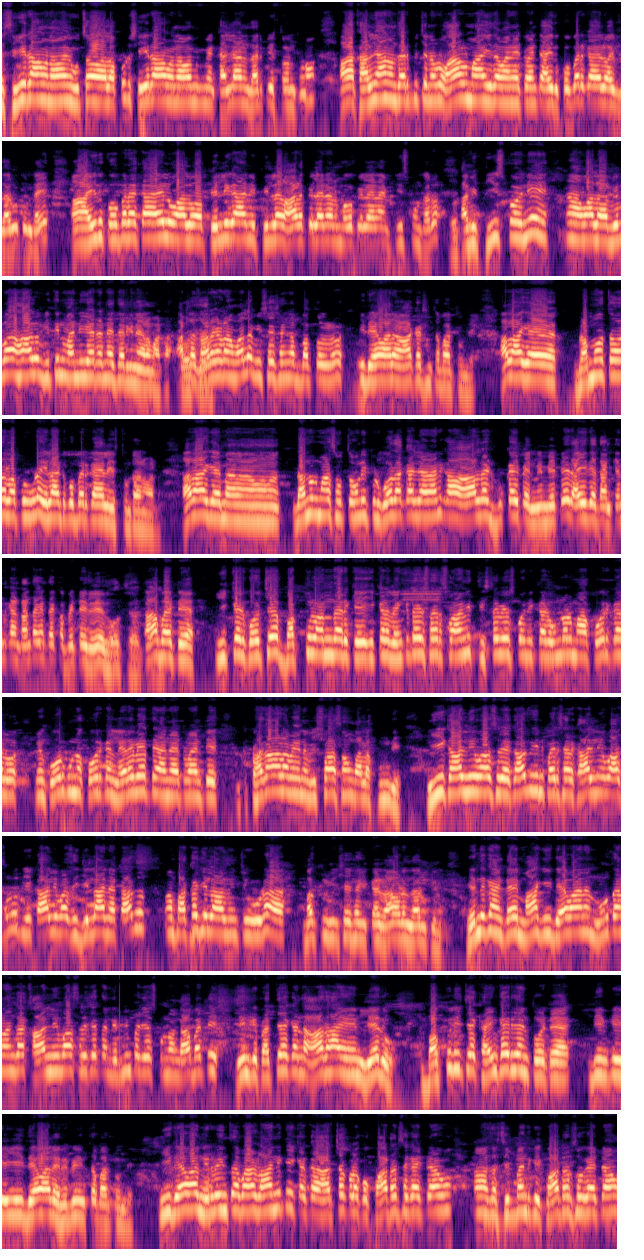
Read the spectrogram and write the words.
శ్రీరామనవమి ఉత్సవాలప్పుడు శ్రీరామనవమికి మేము కళ్యాణం జరిపిస్తుంటాం. ఆ కళ్యాణం జరిపించినప్పుడు వారమాయుధం అనేటువంటి ఐదు కొబ్బరికాయలు అవి జరుగుతుంటాయి. ఆ ఐదు కొబ్బరికాయలు వాళ్ళు పెళ్ళి కాని పిల్లలు ఆడపిల్లైనా మగపిల్లైనా తీసుకుంటారు. అవి తీసుకొని వాళ్ళ వివాహాలు విత్ ఇన్ వన్ ఇయర్ అనేది జరిగినాయి అనమాట అట్లా. జరగడం వల్ల విశేషంగా భక్తులను ఈ దేవాలయం ఆకర్షించబడుతుంది. అలాగే బ్రహ్మోత్సవాలప్పుడు కూడా ఇలాంటి కొబ్బరికాయలు ఇస్తుంటాం అనమాట అలాగే మన ధనుర్మాసం ఉత్సవంలో ఇప్పుడు గోదా కళ్యాణానికి ఆల్రెడీ బుక్ అయిపోయింది. మేము పెట్టేది ఐదే దానికి ఎందుకంటే అంతకంటే ఎక్కువ పెట్టేది లేదు. కాబట్టి ఇక్కడికి వచ్చే భక్తులందరికీ ఇక్కడ వెంకటేశ్వర స్వామి తిష్ట వేసుకొని ఇక్కడ ఉన్నాడు మా కోరికలు మేము కోరుకున్న కోరికలు నెరవేర్తాయి అనేటువంటి ప్రగాఢమైన విశ్వాసం వాళ్ళకు ఉంది ఈ కాలనీ వాసులే కాదు ఈ పరిసర కాలనీ వాసులు ఈ కాలనీ వాసి జిల్లానే కాదు మా పక్క జిల్లాల నుంచి కూడా భక్తులు విశేషంగా ఇక్కడ రావడం జరుగుతుంది. ఎందుకంటే మాకు ఈ దేవాలయం నూతనంగా కాలనీ వాసుల చేత నిర్మింపజేసుకున్నాం కాబట్టి దీనికి ప్రత్యేకంగా ఆదాయం లేదు. భక్తులు ఇచ్చే కైంకర్యంతో దీనికి ఈ దేవాలయం నిర్వహించబడుతుంది ఈ దేవాలయం నిర్వహించబడడానికి ఇక్కడ అర్చకులకు క్వార్టర్స్ కట్టాము సిబ్బందికి క్వార్టర్స్ కట్టాము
